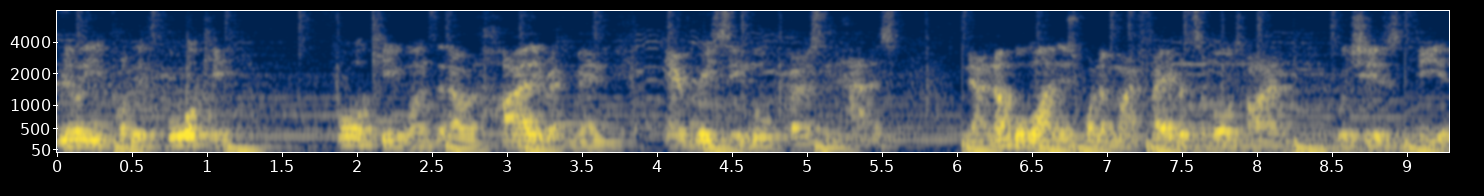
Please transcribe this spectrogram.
really probably four key, four key ones that I would highly recommend every single person has. Now, number one is one of my favorites of all time, which is the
